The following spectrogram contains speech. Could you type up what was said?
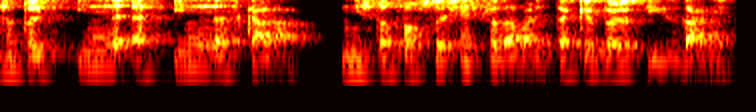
Że to jest inny F, inna skala niż to, co wcześniej sprzedawali. Takie to jest ich zdanie.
